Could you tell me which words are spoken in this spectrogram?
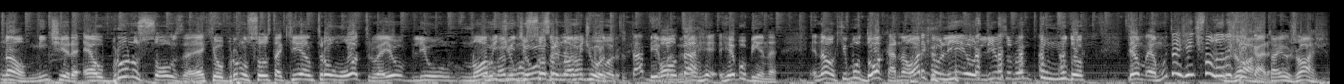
não, mentira, é o Bruno Souza. É que o Bruno Souza tá aqui, entrou um outro, aí eu li o nome, O nome de um, de um, sobrenome de outro. Tá bêbado, Volta, né? re- rebobina. Não, que mudou, cara. Na hora que eu li, eu li o sobrenome, pum, mudou. Tem, é muita gente falando aqui, Jorge, cara. tá aí o Jorge.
